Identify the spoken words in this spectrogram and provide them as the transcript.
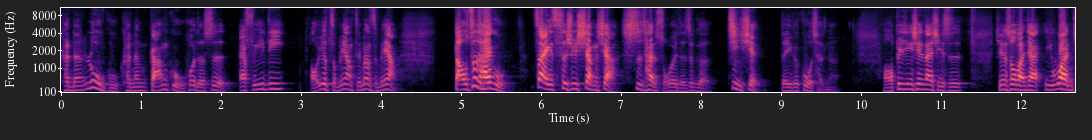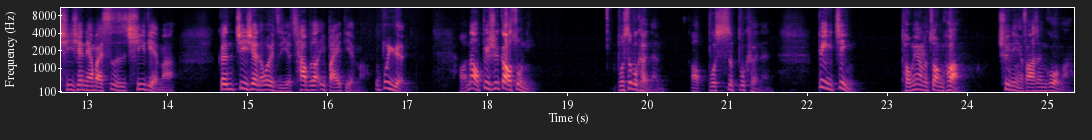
可能陆股、可能港股或者是 FED 哦，又怎么样？怎么样？怎么样？导致台股再一次去向下试探所谓的这个季线的一个过程呢？哦，毕竟现在其实今天收盘价一万七千两百四十七点嘛，跟季线的位置也差不到一百点嘛，不远。哦，那我必须告诉你，不是不可能哦，不是不可能。毕竟同样的状况去年也发生过嘛。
